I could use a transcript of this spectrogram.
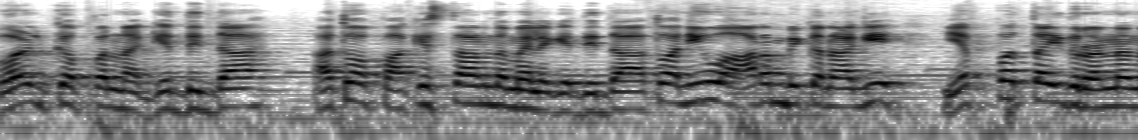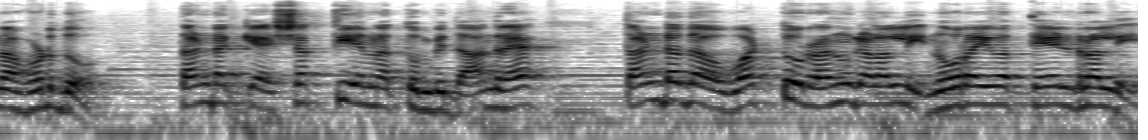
ವರ್ಲ್ಡ್ ಕಪ್ ಅನ್ನ ಗೆದ್ದಿದ್ದ? ಅಥವಾ ಪಾಕಿಸ್ತಾನದ ಮೇಲೆ ಗೆದ್ದಿದ್ದ? ಅಥವಾ ನೀವು ಆರಂಭಿಕನಾಗಿ ಎಪ್ಪತ್ತೈದು ರನ್ನನ್ನು ಹೊಡೆದು ತಂಡಕ್ಕೆ ಶಕ್ತಿಯನ್ನ ತುಂಬಿದ್ದ ಅಂದ್ರೆ ತಂಡದ ಒಟ್ಟು ರನ್ಗಳಲ್ಲಿ ನೂರೈವತ್ತೇಳರಲ್ಲಿ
